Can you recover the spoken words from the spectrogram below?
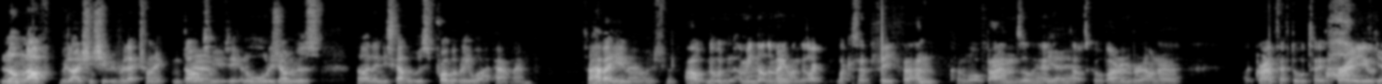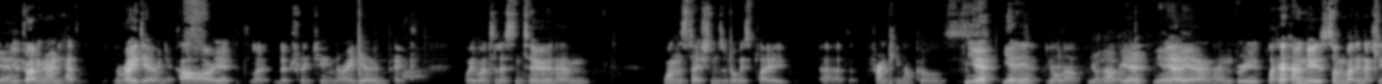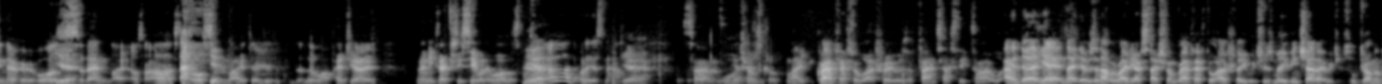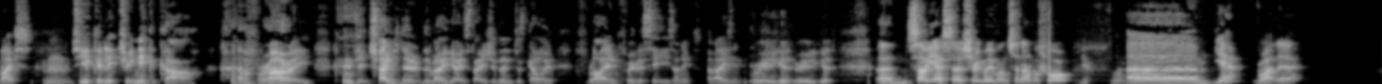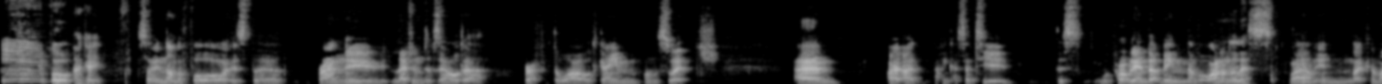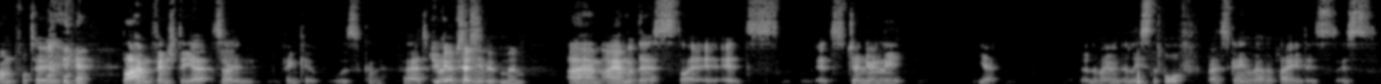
long love relationship with electronic and dance Yeah. music and all the genres that I then discovered was probably Wipeout, man. So how about you, man? Oh no! I mean, not the main one. Like, like I said, FIFA had Mm. kind of more bands on it. Yeah, yeah. that was cool. But I remember on a like Grand Theft Auto Three, you, yeah. you're driving around. You had the radio in your car, and Yeah. you could like literally tune the radio and pick what you want to listen to. And um, one of the stations would always play uh, the Frankie Knuckles. Yeah, yeah, yeah. Your love. Your love, Yeah. yeah. Yeah, yeah, and, and Brilliant. like I kind of knew the song, but I didn't actually know who it was. Yeah. So then, like, I was like, "Oh, that's awesome!" Like, do, do, do, the little arpeggio, and then you could actually see what it was. And Yeah. like, oh, I know what it is now. Yeah. So um, What yeah, cool. Like Grand Theft Auto 3 was a fantastic title, and uh, yeah, no, there was another radio station on Grand Theft Auto 3 which was Moving Shadow, which was all drum and bass. Mm. So you could literally nick a car, a Ferrari, change the, the radio station, and just go flying through the cities on it. Amazing, really good, really good. Um, so yeah, so shall we move on to number four? Yeah. Um, yeah, right there. Info. Okay, so number four is the brand new Legend of Zelda Breath of the Wild game on the Switch. Um, I, I, I think I said to you, this will probably end up being number one on the list Wow. in, in like a month or two. yeah. but I haven't finished it yet, so I didn't think it was kind of fair. To Do you get it. obsessive with them? then? Um, I am with this. Like, it's it's genuinely, yeah, at the moment, at least the fourth best game I've ever played. It's it's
